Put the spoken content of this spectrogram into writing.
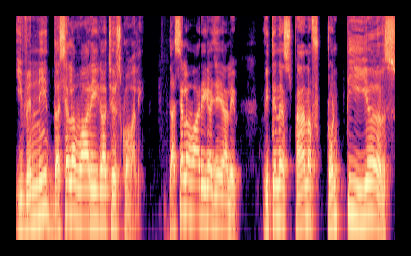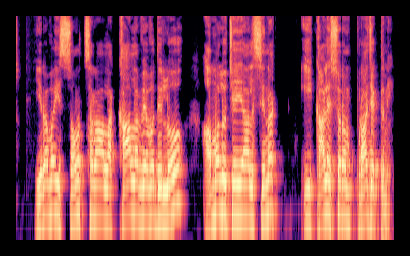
ఇవన్నీ దశల వారీగా చేసుకోవాలి. దశల వారీగా చేయాలి. With in a span of twenty years ఇరవై సంవత్సరాల కాల వ్యవధిలో అమలు చేయాల్సిన ఈ కాళేశ్వరం ప్రాజెక్టుని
